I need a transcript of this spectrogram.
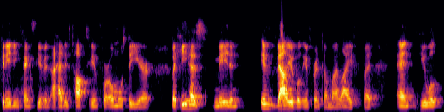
Canadian Thanksgiving. I hadn't talked to him for almost a year, but he has made an invaluable imprint on my life. But and he will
